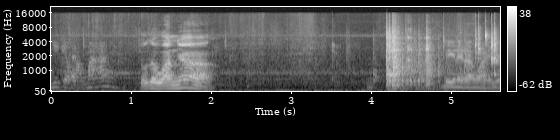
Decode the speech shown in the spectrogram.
như kiểu vàng mã này. Cho dầu ăn nhá. bê này ra ngoài đi.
